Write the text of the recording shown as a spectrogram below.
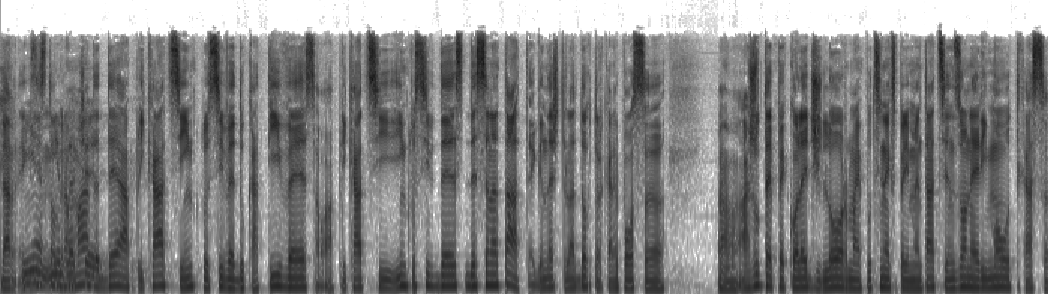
Dar există mie, mie o grămadă place... de aplicații, inclusiv educative sau aplicații inclusiv de, de sănătate. Gândește la doctor care pot să uh, ajute pe colegii lor mai puțin experimentați în zone remote ca să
